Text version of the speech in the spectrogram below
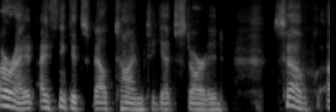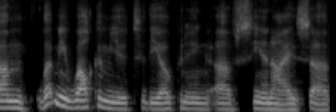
All right, I think it's about time to get started. So um, let me welcome you to the opening of CNI's uh,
